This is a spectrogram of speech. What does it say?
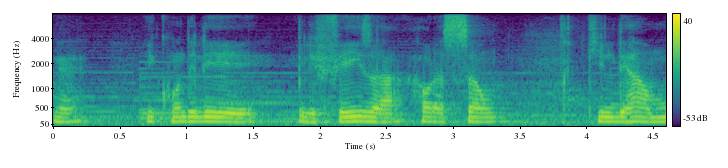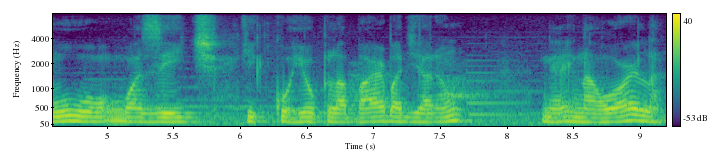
né? E quando ele, ele fez a, a oração, que ele derramou o, o, azeite que correu pela barba de Arão, né? na orla,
